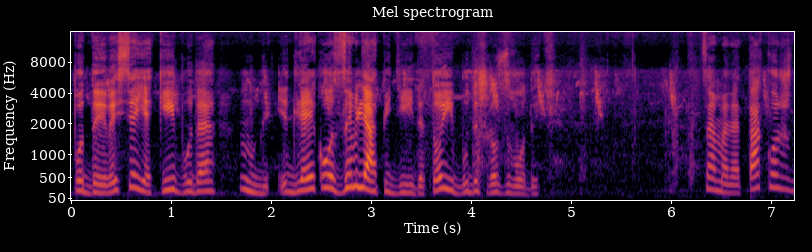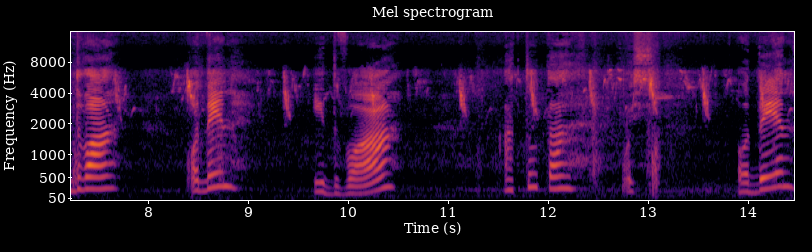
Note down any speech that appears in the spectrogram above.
подивися, який буде, ну, для якого земля підійде, то і будеш розводити. Це в мене також два. Один і два. А тут ось один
